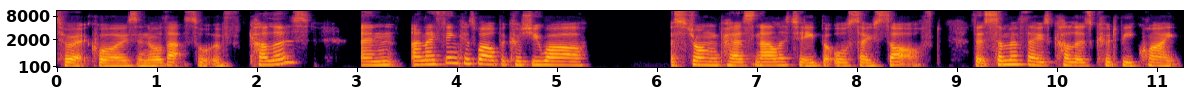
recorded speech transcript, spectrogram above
turquoise and all that sort of colors. And and i think as well because you are a strong personality but also soft that some of those colors could be quite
